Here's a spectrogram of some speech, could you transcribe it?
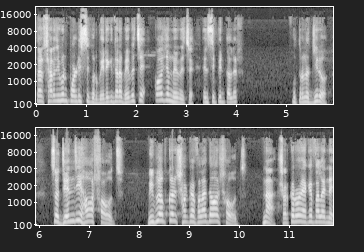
তারা সারা জীবন পলিটিক্সে করবে, এটা কি তারা ভেবেছে? কয়জন ভেবেছে? এনসিপির দলের? উত্তর হলো জিরো সো জেনজি হওয়া সহজ বিপ্লব করে সরকার ফেলাই দেওয়া সহজ। না সরকার ওরা একে ফেলায় নেই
